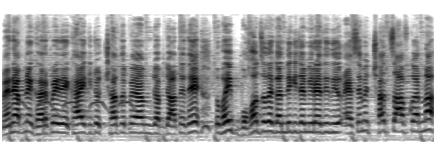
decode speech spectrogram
मैंने अपने घर पे देखा है कि जो छत पे हम जब जाते थे तो भाई बहुत ज़्यादा गंदगी जमी रहती थी। ऐसे में छत साफ़ करना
